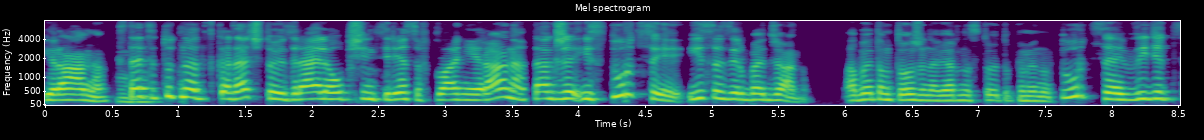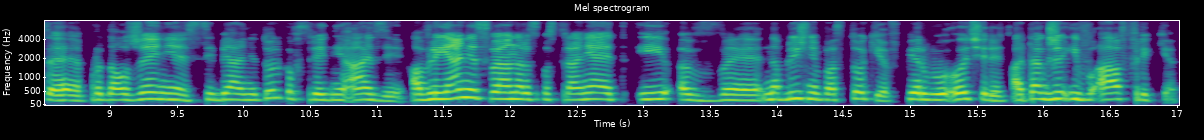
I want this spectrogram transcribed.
Ирана. Кстати, тут надо сказать, что Израиль общие интересы в плане Ирана также и с Турцией, и с Азербайджаном. Об этом тоже, наверное, стоит упомянуть. Турция видит э, продолжение себя не только в Средней Азии, а влияние свое она распространяет и в, на Ближнем Востоке в первую очередь, а также и в Африке.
